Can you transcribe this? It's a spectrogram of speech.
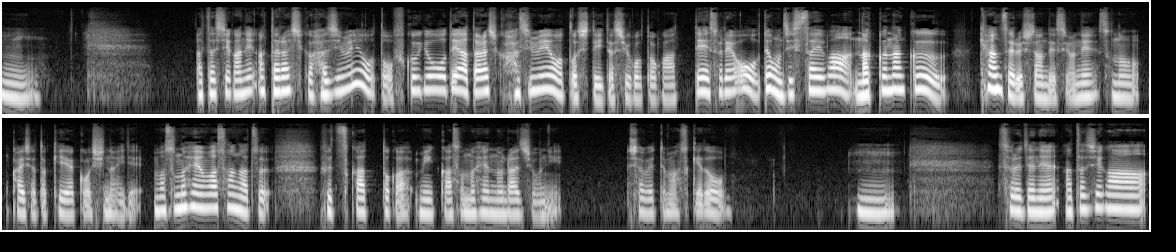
うん。私がね新しく始めようと副業で新しく始めようとしていた仕事があってそれをでも実際は泣く泣くキャンセルしたんですよねその会社と契約をしないで、まあ、その辺は3月2日とか3日その辺のラジオに喋ってますけどうん。それでね私が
